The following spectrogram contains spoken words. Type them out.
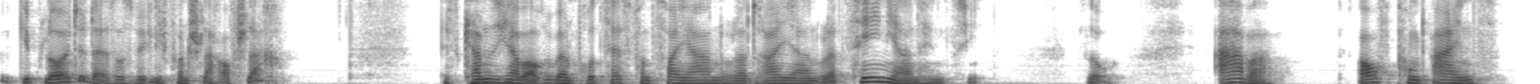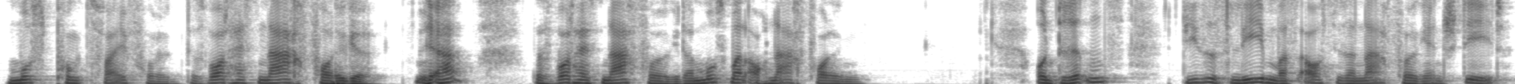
gibt Leute, da ist das wirklich von Schlag auf Schlag. Es kann sich aber auch über einen Prozess von zwei Jahren oder drei Jahren oder zehn Jahren hinziehen. So. Aber auf Punkt 1 muss Punkt 2 folgen. Das Wort heißt Nachfolge. Ja? Das Wort heißt Nachfolge. Da muss man auch nachfolgen. Und drittens, dieses Leben, was aus dieser Nachfolge entsteht,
